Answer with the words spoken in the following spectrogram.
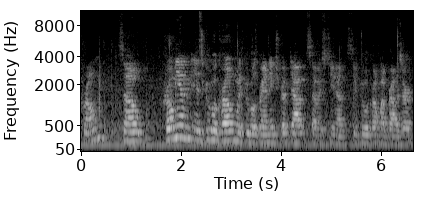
Chrome. So Chromium is Google Chrome with Google's branding stripped out, so it's you know it's Google Chrome web browser.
